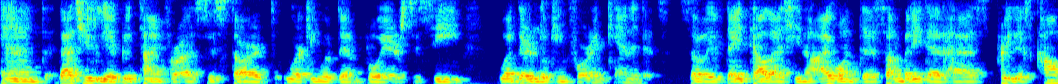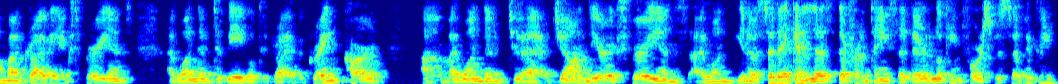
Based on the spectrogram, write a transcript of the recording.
And that's usually a good time for us to start working with the employers to see what they're looking for in candidates. So if they tell us, you know, I want somebody that has previous combine driving experience, I want them to be able to drive a grain cart, um, I want them to have John Deere experience. I want, you know, so they can list different things that they're looking for specifically.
